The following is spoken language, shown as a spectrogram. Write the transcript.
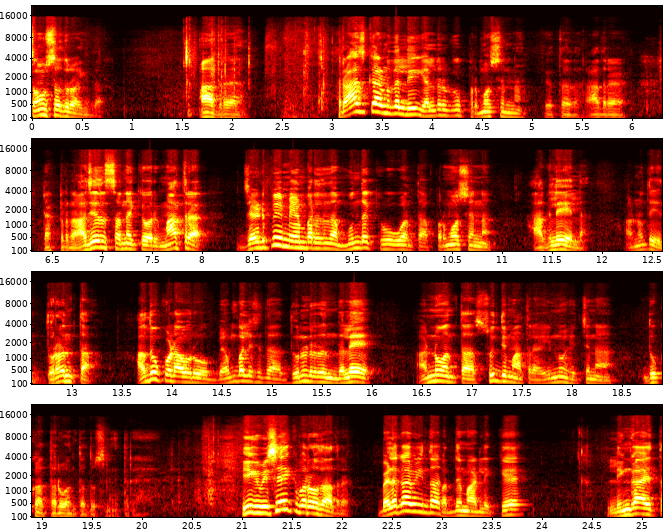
ಸಂಸದರು ಆಗಿದ್ದಾರೆ. ಆದರೆ ರಾಜಕಾರಣದಲ್ಲಿ ಎಲ್ಲರಿಗೂ ಪ್ರಮೋಷನ್ ಇರ್ತದೆ. ಆದರೆ ಡಾಕ್ಟರ್ ರಾಜೇಂದ್ರ ಸನ್ನಕ್ಕಿ ಅವ್ರಿಗೆ ಮಾತ್ರ ಜಡ್ ಪಿ ಮುಂದಕ್ಕೆ ಹೋಗುವಂಥ ಪ್ರಮೋಷನ್ ಆಗಲೇ ಇಲ್ಲ. ಅನ್ನೋದೇ ದುರಂತ. ಅದು ಕೂಡ ಅವರು ಬೆಂಬಲಿಸಿದ ದುರುಡರಿಂದಲೇ ಅನ್ನುವಂಥ ಸುದ್ದಿ ಮಾತ್ರ ಇನ್ನೂ ಹೆಚ್ಚಿನ ದುಃಖ ತರುವಂಥದ್ದು ಸ್ನೇಹಿತರೆ. ಈಗ ವಿಷಯಕ್ಕೆ ಬರೋದಾದರೆ, ಬೆಳಗಾವಿಯಿಂದ ಸ್ಪರ್ಧೆ ಮಾಡಲಿಕ್ಕೆ ಲಿಂಗಾಯತ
